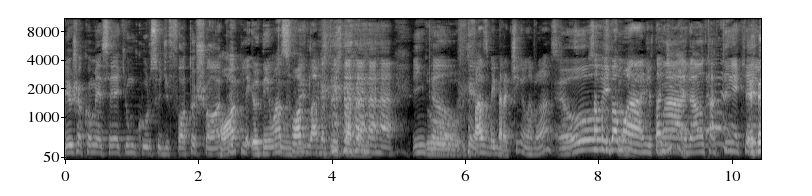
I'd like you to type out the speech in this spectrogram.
eu já comecei aqui um curso de Photoshop. Rock, eu tenho umas Tu fotos vê? lá pra tu editar então, Tu, tu faz bem baratinho lá pra nós? Oi, Só pra tu dar uma agitadinha. uma- dar um tapinha aquele,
